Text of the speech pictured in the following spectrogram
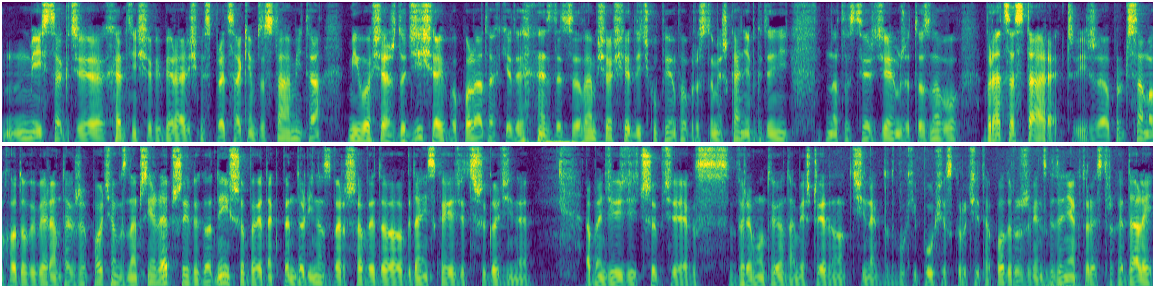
miejsca, gdzie chętnie się wybieraliśmy z plecakiem. Została mi ta miłość aż do dzisiaj, bo po latach, kiedy zdecydowałem się osiedlić, kupiłem po prostu mieszkanie w Gdyni, no to stwierdziłem, że to znowu wraca stare, czyli że oprócz samochodu wybieram także pociąg znacznie lepszy i wygodniejszy, bo jednak Pendolino z Warszawy do Gdańska jedzie 3 godziny, a będzie jeździć szybciej, jak wyremontują tam jeszcze jeden odcinek, do 2,5 się skróci ta podróż, więc Gdynia, która jest trochę dalej,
